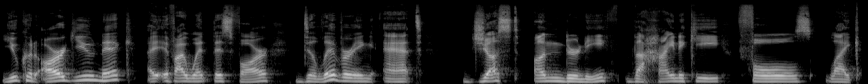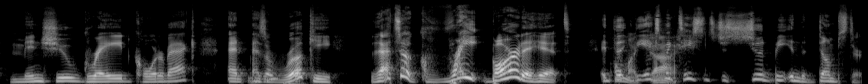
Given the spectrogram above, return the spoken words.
you could argue, Nick, if I went this far, delivering at just underneath the Heinicke, Foles, like Minshew grade quarterback. And mm-hmm. as a mm-hmm. rookie, that's a great bar to hit. The, oh the expectations just should be in the dumpster.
